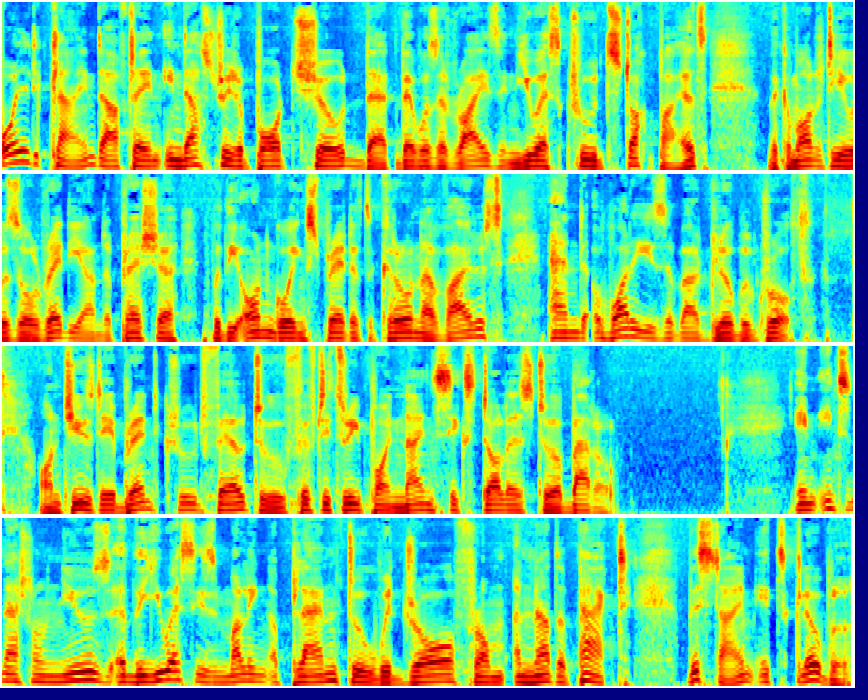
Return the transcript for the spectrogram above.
Oil declined after an industry report showed that there was a rise in U.S. crude stockpiles. The commodity was already under pressure with the ongoing spread of the coronavirus and worries about global growth. On Tuesday, Brent crude fell to $53.96 to a barrel. In international news, uh, the US is mulling a plan to withdraw from another pact. This time it's global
